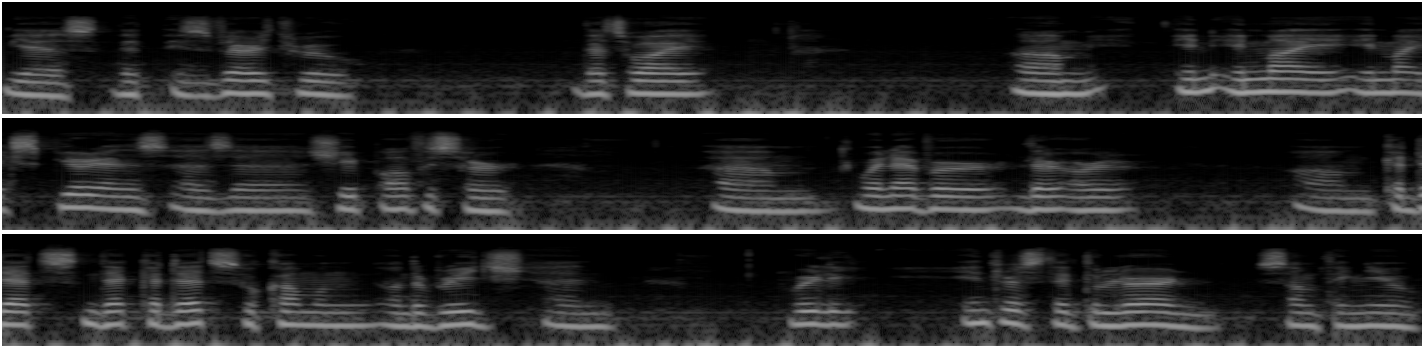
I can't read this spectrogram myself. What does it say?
Yes, that is very true. That's why, um, in in my in my experience as a ship officer, um, whenever there are um, cadets, deck cadets who come on, on the bridge and really interested to learn something new,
